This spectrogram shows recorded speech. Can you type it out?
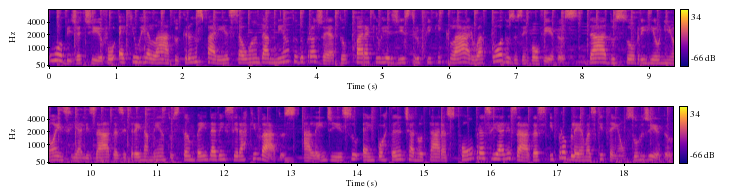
O objetivo é que o relato transpareça o andamento do projeto para que o registro fique claro a todos os envolvidos. Dados sobre reuniões realizadas e treinamentos também devem ser arquivados. Além disso, é importante anotar as compras realizadas e problemas que tenham surgido.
